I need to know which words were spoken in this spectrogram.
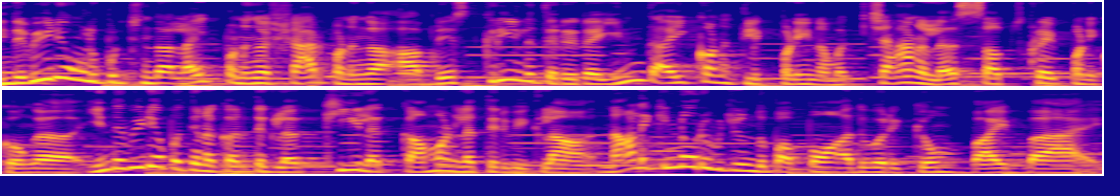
இந்த வீடியோ உங்களுக்கு பிடிச்சிருந்தா லைக் பண்ணுங்க ஷேர் பண்ணுங்க. அப்படியே ஸ்க்ரீனில் தெரியுற இந்த ஐக்கானை கிளிக் பண்ணி நம்ம சேனலை சப்ஸ்கிரைப் பண்ணிக்கோங்க. இந்த வீடியோ பற்றின கருத்துக்களை கீழே கமெண்ட்ல தெரிவிக்கலாம். நாளைக்கு இன்னொரு வீட்டில் இருந்து பார்ப்போம். அது வரைக்கும் பை பாய்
